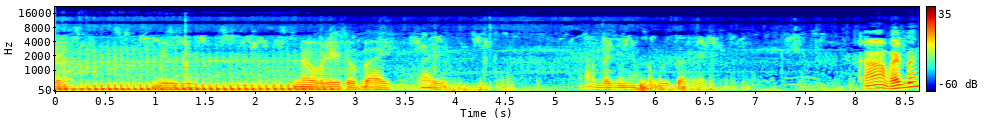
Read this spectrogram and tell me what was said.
લઈ. બીજું નવું લીધું બાઈક ભાઈ આ બધીના કબૂતર છે. કાં ભાઈ બન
